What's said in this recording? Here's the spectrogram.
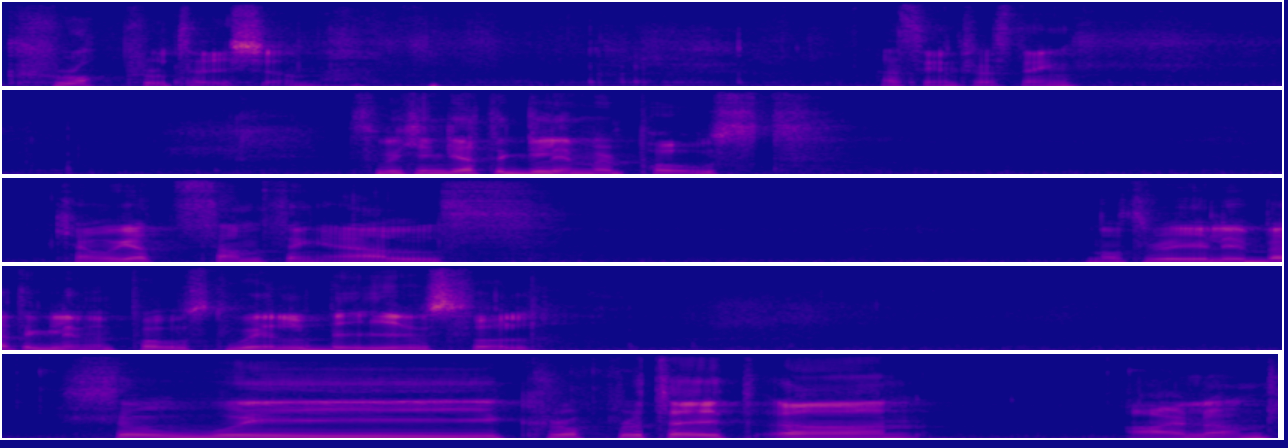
Crop rotation. That's interesting. So we can get the Glimmer Post. Can we get something else? Not really, but the Glimmer Post will be useful. So we crop rotate an island.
